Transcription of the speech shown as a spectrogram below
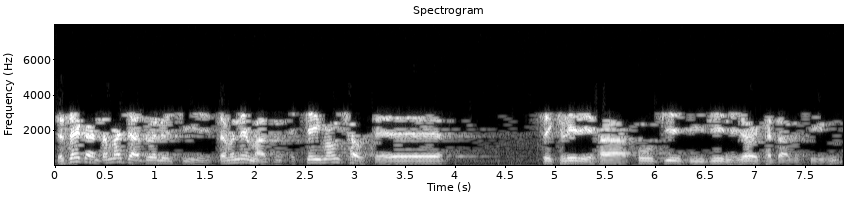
တစ်စက္ကန့်တမတ်ကြတွဲလို့ရှိရင်10မိနစ်မှာဆိုအချိန်ပေါင်း60 စိတ်ကလေးတွေဟာဟိုပြည့်ဒီပြည့်နဲ့ရောရခတ်တာမရှိဘူး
